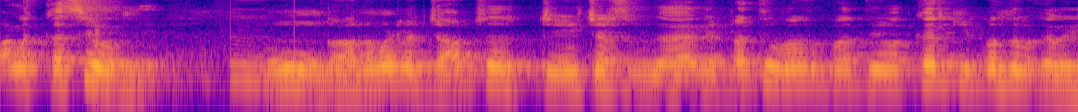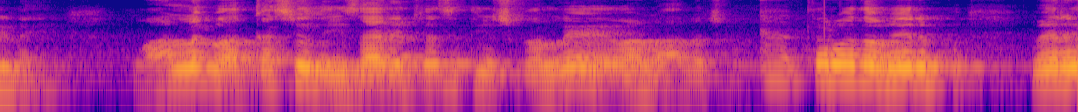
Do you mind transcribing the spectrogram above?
వాళ్ళ కసి ఉంది. ఉమ్, గవర్నమెంట్లో జాబ్ టీచర్స్ కానీ ప్రతి ప్రతి ఒక్కరికి ఇబ్బందులు కలిగినాయి. వాళ్ళకు ఆ కసి ఉంది. ఈసారి కసి తీర్చుకోవాలనే వాళ్ళ ఆలోచన. తర్వాత వేరే వేరే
